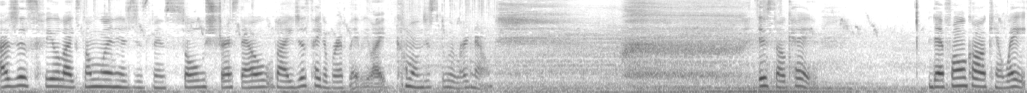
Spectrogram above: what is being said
I just feel like someone has just been so stressed out. Like, just take a breath, baby. Like, come on, just do it right now. It's okay. That phone call can wait.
